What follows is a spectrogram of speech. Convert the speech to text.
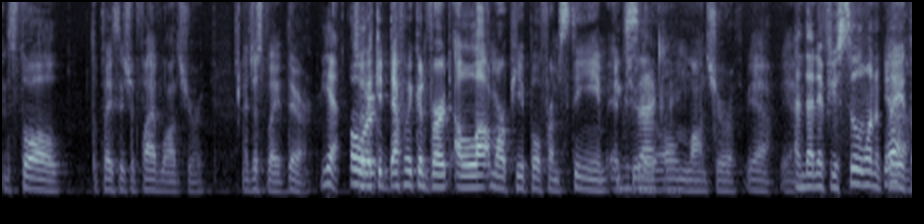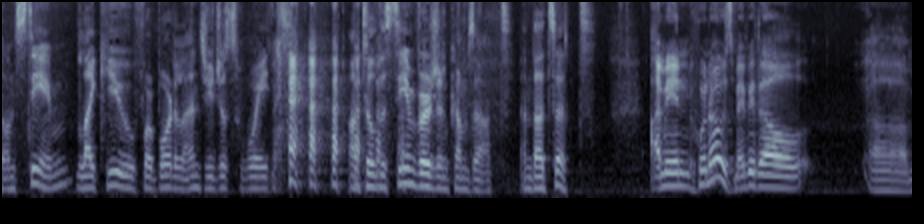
install the PlayStation 5 launcher and just play it there. Yeah, so or- they could definitely convert a lot more people from Steam into Exactly. their own launcher. Yeah, yeah. And then if you still want to play Yeah. it on Steam, like you for Borderlands, you just wait until the Steam version comes out, and that's it. I mean, who knows? Maybe they'll. Um,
